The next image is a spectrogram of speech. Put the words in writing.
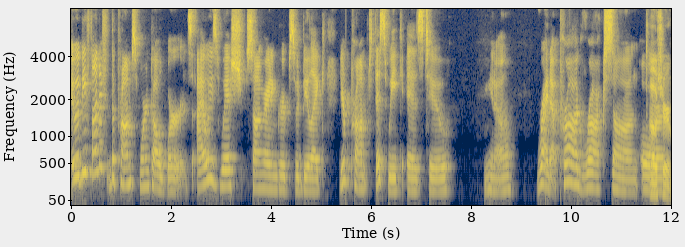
It would be fun if the prompts weren't all words. I always wish songwriting groups would be like, your prompt this week is to, you know, write a prog rock song or Oh, sure.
